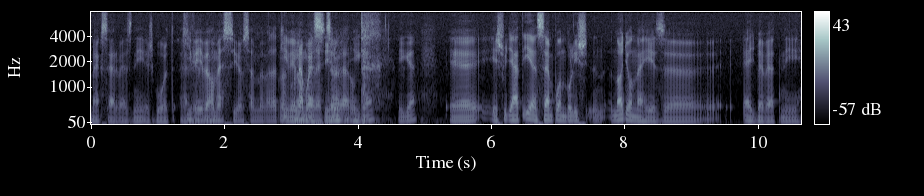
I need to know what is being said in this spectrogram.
megszervezni és gólt elérni. Kivéve, ha Messi jön szembe veled, Kivéve, nem olyan egyszerű jön, Igen, igen. E, és ugye hát ilyen szempontból is nagyon nehéz egybevetni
